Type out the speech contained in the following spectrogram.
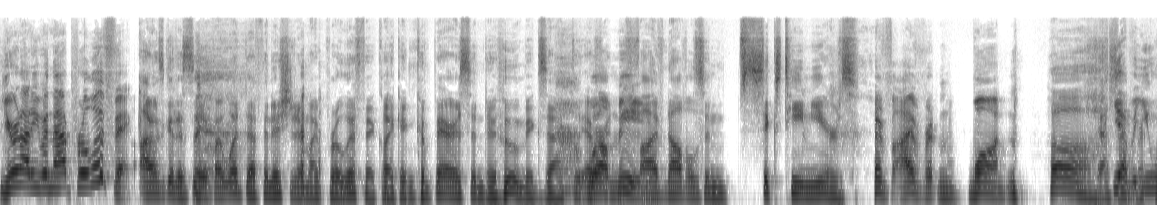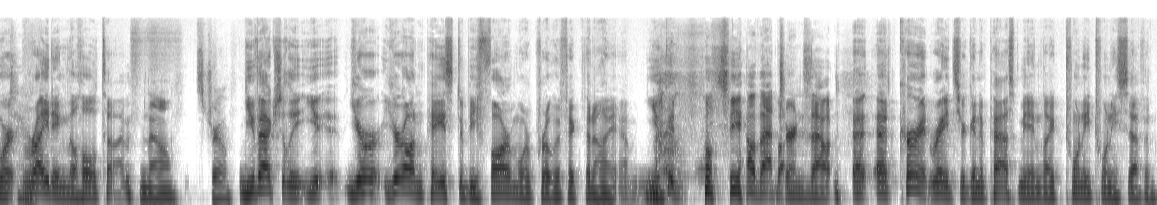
You're not even that prolific. I was going to say, by what definition am I prolific? Like, in comparison to whom exactly? I've Well, me. Five novels in 16 years. If I've written one. Oh, Yes, yeah, I've but you weren't two. writing the whole time. No, true. You've actually you, you're you're on pace to be far more prolific than I am. You could We'll see how that turns out. at, at current rates, you're going to pass me in like 2027.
